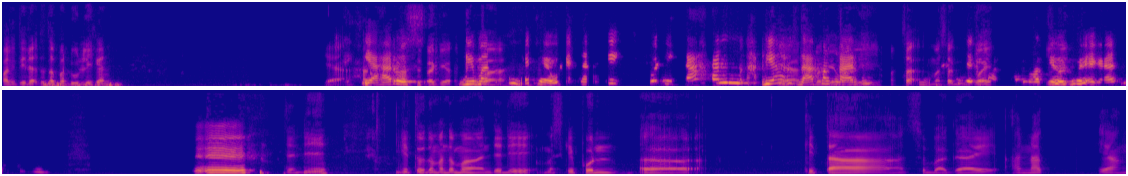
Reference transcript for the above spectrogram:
paling tidak tetap peduli kan? Ya ya harus. gimana gue cewek? Nanti gue nikah kan dia ya, harus datang kan. masa masa gue wakil gue kan. Mm. jadi gitu teman-teman. Jadi meskipun uh, kita sebagai anak yang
